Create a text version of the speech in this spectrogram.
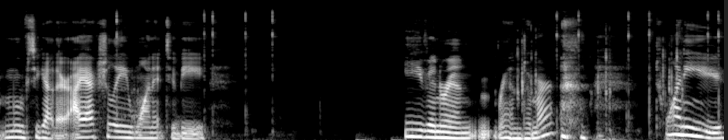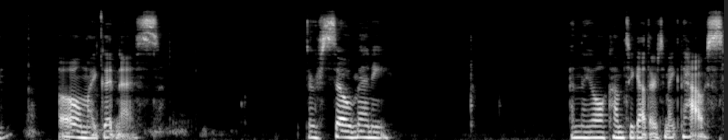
move together. I actually want it to be even ran randomer. 20. Oh my goodness. There's so many. And they all come together to make the house.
